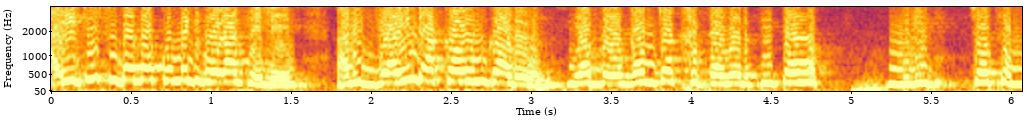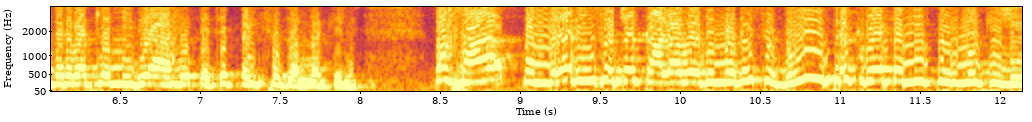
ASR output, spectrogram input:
आईचे सुद्धा डॉक्युमेंट गोळा केले आणि जॉईंट अकाउंट काढून या दोघांच्या खात्यावरती त्या मुलीच्या संदर्भातले निधी आहे त्याचे पैसे जमा केले. मग हा पंधरा दिवसाच्या कालावधीमध्ये सगळी ही प्रक्रिया त्यांनी पूर्ण केली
